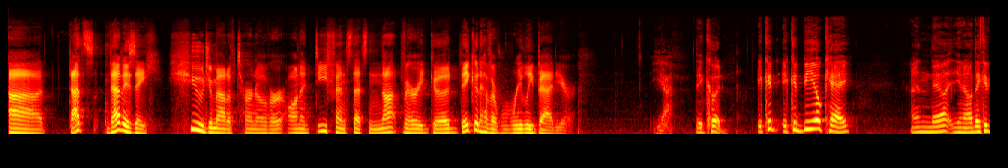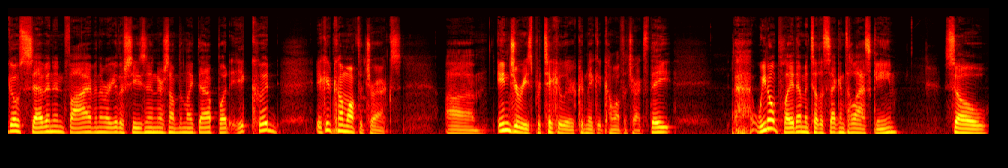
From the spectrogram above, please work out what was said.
Uh, that's that is a huge amount of turnover on a defense that's not very good. They could have a really bad year. Yeah, they could. It could it could be okay, and they, you know they could go seven and five in the regular season or something like that. But it could it could come off the tracks. Um, injuries, particular, could make it come off the tracks. They we don't play them until the second to last game, so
